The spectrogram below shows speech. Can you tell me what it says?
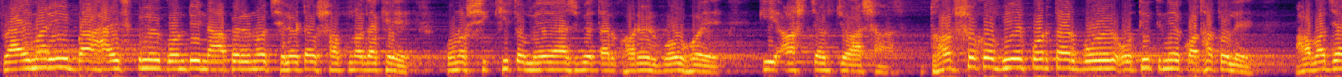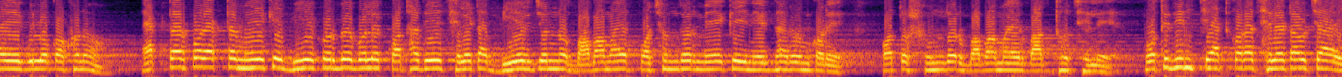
প্রাইমারি বা হাই স্কুলের গণ্ডি না পেরোনো ছেলেটাও স্বপ্ন দেখে। কোনো শিক্ষিত মেয়ে আসবে তার ঘরের বউ হয়ে। কি আশ্চর্য আশা। ধর্ষকও বিয়ের পর তার বউয়ের অতীত নিয়ে কথা তোলে। ভাবা যায় এগুলো কখনো? একটার পর একটা মেয়েকে বিয়ে করবে বলে কথা দিয়ে ছেলেটা বিয়ের জন্য বাবা মায়ের পছন্দের মেয়েকেই নির্ধারণ করে। কত সুন্দর বাবা মায়ের বাধ্য ছেলে। প্রতিদিন চ্যাট করা ছেলেটাও চাই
